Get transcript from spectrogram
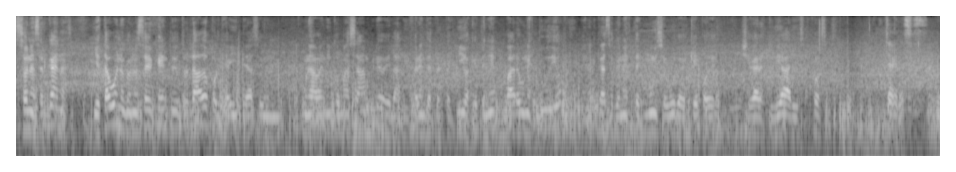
zonas cercanas. Y está bueno conocer gente de otros lados porque ahí te hace un, un, abanico más amplio de las diferentes perspectivas que tenés para un estudio, en el caso que no estés muy seguro de qué podés llegar a estudiar y esas cosas. Muchas gracias.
